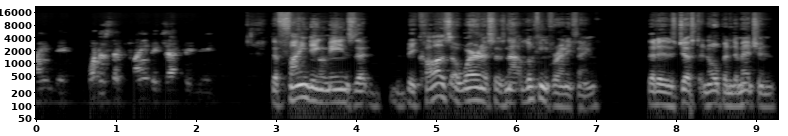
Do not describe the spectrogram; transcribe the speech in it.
finding? What does that find exactly mean? The finding means that because awareness is not looking for anything, that is just an open dimension.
